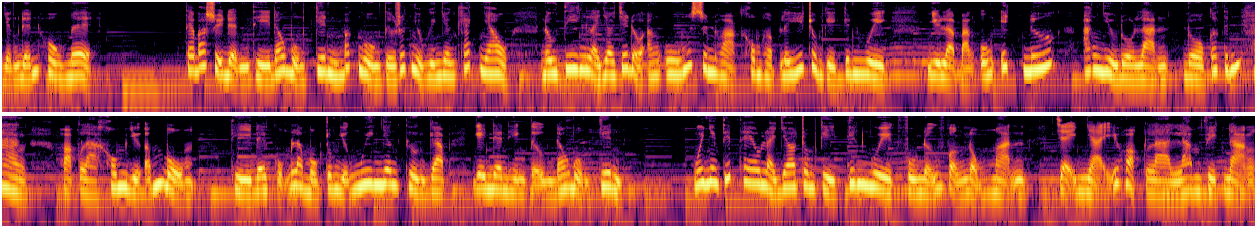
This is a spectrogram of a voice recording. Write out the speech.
dẫn đến hôn mê. Theo bác sĩ Định thì đau bụng kinh bắt nguồn từ rất nhiều nguyên nhân khác nhau. Đầu tiên là do chế độ ăn uống, sinh hoạt không hợp lý trong kỳ kinh nguyệt, như là bạn uống ít nước, ăn nhiều đồ lạnh, đồ có tính hàn hoặc là không giữ ấm bụng. Thì đây cũng là một trong những nguyên nhân thường gặp gây nên hiện tượng đau bụng kinh. Nguyên nhân tiếp theo là do trong kỳ kinh nguyệt phụ nữ vận động mạnh, chạy nhảy hoặc là làm việc nặng.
